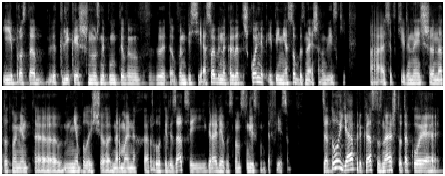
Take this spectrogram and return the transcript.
и просто кликаешь нужные пункты в, в, это, в NPC. Особенно, когда ты школьник, и ты не особо знаешь английский. А все-таки Lineage на тот момент э, не было еще нормальных локализаций, и играли в основном с английским интерфейсом. Зато я прекрасно знаю, что такое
